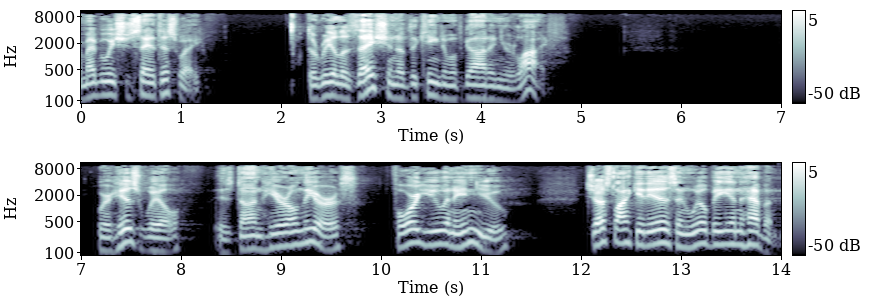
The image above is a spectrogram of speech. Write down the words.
Or maybe we should say it this way the realization of the kingdom of God in your life, where His will is done here on the earth for you and in you, just like it is and will be in heaven,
